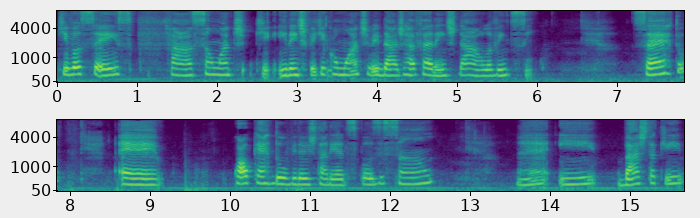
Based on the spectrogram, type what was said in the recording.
que vocês façam, que identifiquem como atividade referente da aula 25. Certo? É, qualquer dúvida eu estarei à disposição, né? E basta que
